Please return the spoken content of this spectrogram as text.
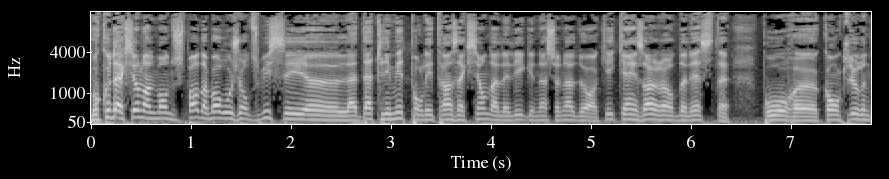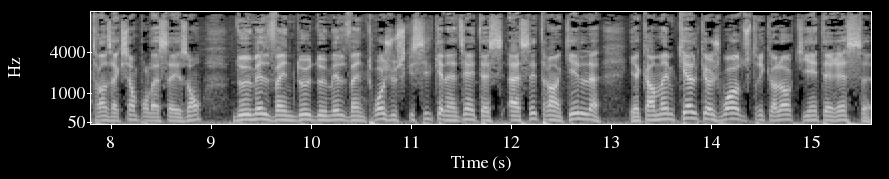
Beaucoup d'actions dans le monde du sport. D'abord, aujourd'hui, c'est euh, la date limite pour les transactions dans la Ligue nationale de hockey. 15 heures heure de l'Est pour euh, conclure une transaction pour la saison 2022-2023. Jusqu'ici, le Canadien est assez, tranquille. Il y a quand même quelques joueurs du tricolore qui intéressent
